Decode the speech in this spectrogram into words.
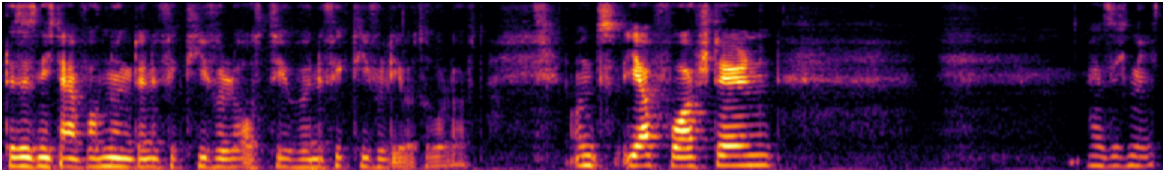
das ist nicht einfach nur irgendeine fiktive Laus, die über eine fiktive Leber drüber läuft. Und ja, vorstellen, weiß ich nicht.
